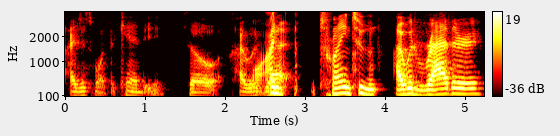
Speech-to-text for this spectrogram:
I just want the candy. So I would. I'm trying to I would rather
